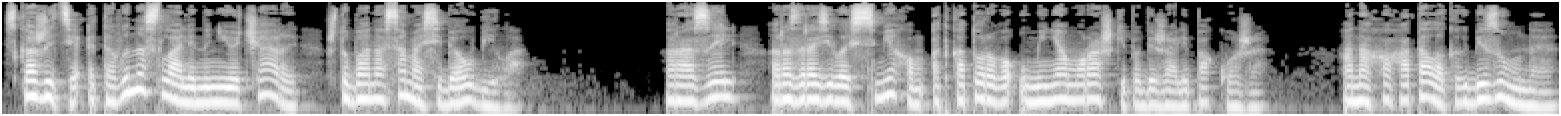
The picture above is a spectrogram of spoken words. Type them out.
скажите, это вы наслали на нее чары, чтобы она сама себя убила?» Розель разразилась смехом, от которого у меня мурашки побежали по коже. Она хохотала, как безумная.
